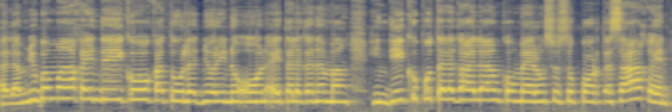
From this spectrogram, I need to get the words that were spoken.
Alam nyo ba mga kainday ko, katulad nyo rin noon ay talaga namang hindi ko po talaga alam kung merong susuporta sa akin.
